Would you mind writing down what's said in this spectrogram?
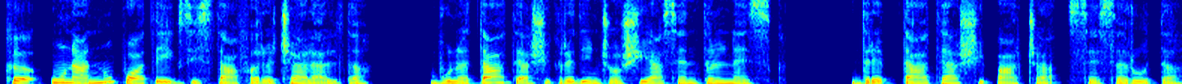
că una nu poate exista fără cealaltă. Bunătatea și credincioșia se întâlnesc. Dreptatea și pacea se sărută.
